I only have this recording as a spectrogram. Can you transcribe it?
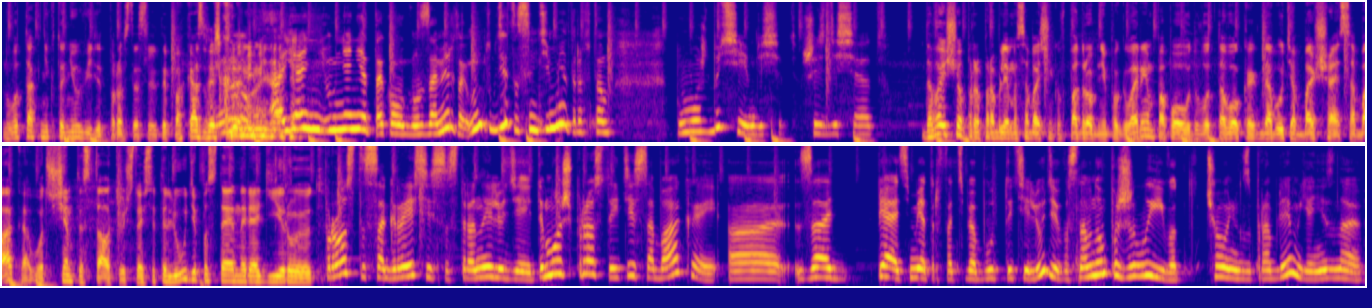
Ну, вот так никто не увидит просто, если ты показываешь, Ну, кроме меня. А я, у меня нет такого глазомера. Ну, где-то сантиметров там, ну, может быть, 70, 60. Давай еще про проблемы собачников подробнее поговорим по поводу вот того, когда у тебя большая собака, вот с чем ты сталкиваешься. То есть это люди постоянно реагируют. Просто с агрессией со стороны людей. Ты можешь просто идти с собакой, а за 5 метров от тебя будут идти люди, в основном пожилые. Вот что у них за проблемы, я не знаю.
